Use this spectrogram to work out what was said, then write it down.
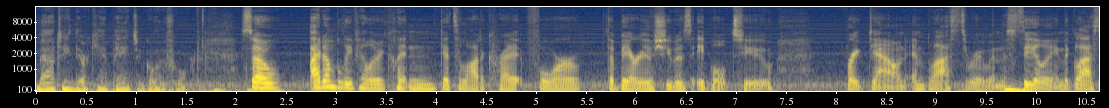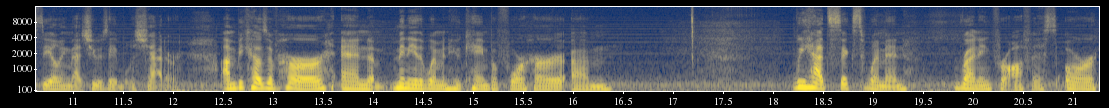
mounting their campaigns and going forward? So, I don't believe Hillary Clinton gets a lot of credit for the barrier she was able to break down and blast through, and the ceiling, the glass ceiling that she was able to shatter. Um, because of her and many of the women who came before her, um, we had six women running for office, or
